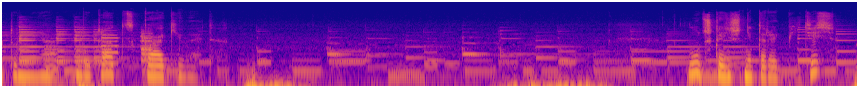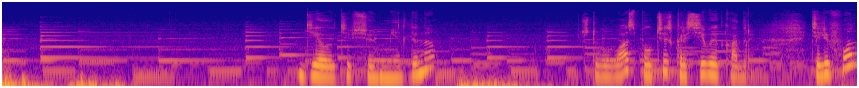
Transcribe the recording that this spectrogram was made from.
Вот у меня будет отскакивает. Лучше, конечно, не торопитесь. Делайте все медленно, чтобы у вас получились красивые кадры. Телефон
